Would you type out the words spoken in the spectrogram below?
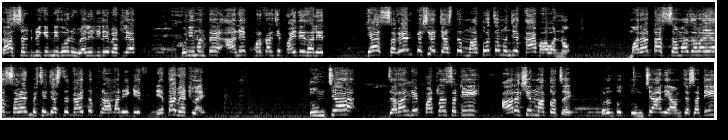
कास्ट सर्टिफिकेट निघून व्हॅलिडिटी भेटल्यात. कोणी म्हणतंय अनेक प्रकारचे फायदे झालेत. ह्या सगळ्यांपेक्षा जास्त महत्वाचं म्हणजे काय भावांनो? मराठा समाजाला या सगळ्यांपेक्षा जास्त काय तर प्रामाणिक एक नेता भेटलाय. तुमच्या जरांगे पाटलांसाठी आरक्षण महत्वाचं आहे. परंतु तुमच्या आणि आमच्यासाठी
